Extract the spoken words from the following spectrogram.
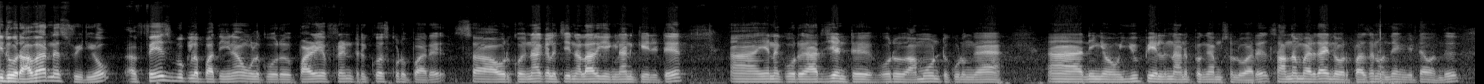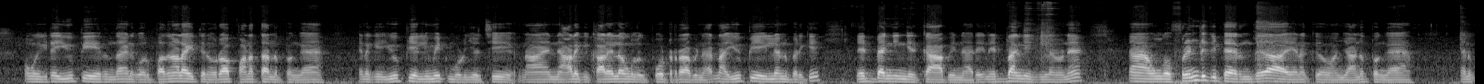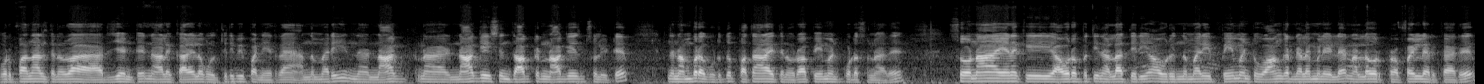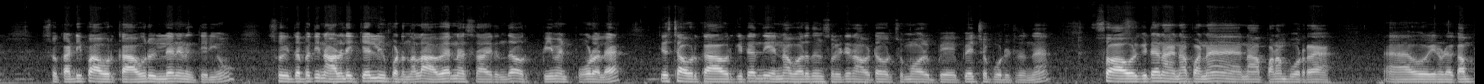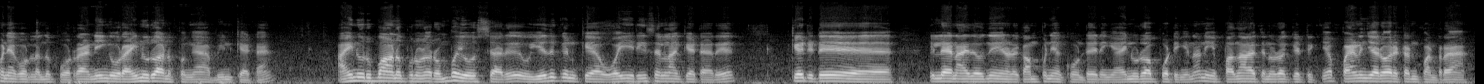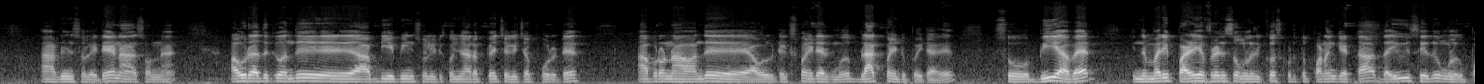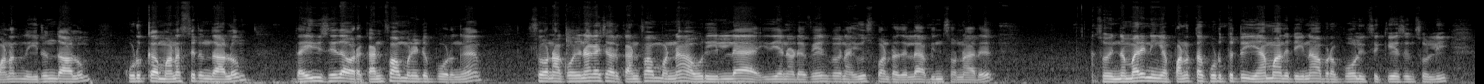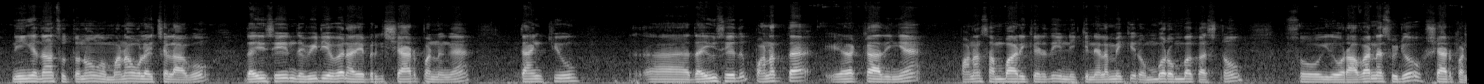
இது ஒரு awareness video ஃபேஸ்புக்கில் பார்த்தீங்கன்னா உங்களுக்கு ஒரு பழைய ஃப்ரெண்ட் ரிக்வஸ்ட் கொடுப்பாரு. ஸோ அவர் கொஞ்ச நாள் கழிச்சு நல்லா இருக்கீங்களான்னு கேட்டுட்டு எனக்கு ஒரு அர்ஜென்ட்டு ஒரு அமௌண்ட்டு கொடுங்க. நீங்கள் உங்கள் யூபிஐலேருந்து அனுப்புங்கன்னு சொல்லுவார். ஸோ அந்த மாதிரி தான் இந்த ஒரு பர்சன் வந்து எங்கிட்ட வந்து உங்ககிட்ட யூபிஐ இருந்தால் எனக்கு ஒரு பதினாலாயிரத்தி ஐநூறுரூவா பணத்தை அனுப்புங்க. எனக்கு யூபிஐ லிமிட் முடிஞ்சிருச்சு. நான் நாளைக்கு காலையில் உங்களுக்கு போட்டுறேன் அப்படின்னாரு. நான் யூபிஐ இல்லைன்னு பிறகு நெட் பேங்கிங் இருக்கா? அப்படின்னாரு. நெட் பேங்கிங் இல்லைன்னொடனே உங்கள் ஃப்ரெண்டுக்கிட்ட இருந்து எனக்கு கொஞ்சம் அனுப்புங்க. எனக்கு ஒரு பதினாலு தினரூவா அர்ஜென்ட்டு நாளைக்கு காலையில் உங்களுக்கு திருப்பி பண்ணிடுறேன். அந்த மாதிரி இந்த நாக் நான் நாகேஷன் டாக்டர் நாகேஷ்னு சொல்லிட்டு இந்த நம்பரை கொடுத்து பதினாலாயிரத்தி ஐநூறுரூவா பேமெண்ட் போட சொன்னார். ஸோ நான் எனக்கு அவரை பற்றி நல்லா தெரியும். அவர் இந்த மாதிரி பேமெண்ட் வாங்குற நிலமையில இல்லை. நல்ல ஒரு ப்ரொஃபைலில் இருக்கார். ஸோ கண்டிப்பாக அவருக்கு அவர் இல்லைன்னு எனக்கு தெரியும். ஸோ இதை பற்றி நான் ஆல்ரெடி கேள்விப்பட்டதுனால அவேர்னஸாக இருந்து அவருக்கு பேமெண்ட் போடலை. ஜஸ்ட் அவருக்கு அவர்கிட்ட இருந்து என்ன வருதுன்னு சொல்லிட்டு நான் அவர்கிட்ட ஒரு சும்மா ஒரு பே பேச்சை போட்டுட்டு இருந்தேன். ஸோ அவர்கிட்ட நான் என்ன பண்ணேன்? நான் பணம் போடுறேன். என்னோடய கம்பெனி அக்கௌண்ட்லேருந்து போடுறேன். நீங்கள் ஒரு ஐநூறுரூவா அனுப்புங்க அப்படின்னு கேட்டேன். ஐநூறுரூபா அனுப்பணுன்னு ரொம்ப யோசிச்சார். எதுக்குன்னு கே ஒய் ரீசன்லாம் கேட்டார். கேட்டுட்டு இல்லை நான் இதை வந்து என்னோடய கம்பெனி அக்கௌண்ட்டு நீங்கள் ஐநூறுரூவா போட்டிங்கன்னா நீங்கள் பதினாலாயிரத்தி ஐநூறுரூவா கேட்டிருக்கீங்க. பதினஞ்சாயிரரூவா ரிட்டர்ன் பண்ணுறேன் அப்படின்னு சொல்லிவிட்டு நான் சொன்னேன். அவர் அதுக்கு வந்து அப்படி எப்படின்னு சொல்லிட்டு கொஞ்ச நேரம் பேச்சை கீச்ச போட்டுட்டு அப்புறம் நான் வந்து அவருக்கு டெக்ஸ்ட் பண்ணிகிட்டே இருக்கும்போது பிளாக் பண்ணிட்டு போயிட்டாரு. ஸோ பி அவேர் இந்த மாதிரி பழைய ஃப்ரெண்ட்ஸ் உங்களுக்கு ரிக்வஸ்ட் கொடுத்து பணம் கேட்டால் தயவு செய்து உங்களுக்கு பணம் இருந்தாலும் கொடுக்க மனசு இருந்தாலும் தயவு செய்து அவரை கன்ஃபார்ம் பண்ணிவிட்டு போடுங்க. ஸோ நான் கொஞ்ச நாள் கழிச்சு அவர் கன்ஃபார்ம் பண்ணேன் அவர் இல்லை இது என்னோடய ஃபேஸ்புக் நான் யூஸ் பண்ணுறதில்ல அப்படின்னு சொன்னார். ஸோ இந்த மாதிரி நீங்கள் பணத்தை கொடுத்துட்டு ஏமாந்துட்டீங்கன்னா அப்புறம் போலீஸு கேஸுன்னு சொல்லி நீங்கள் தான் சுற்றணும் உங்கள் மன உளைச்சல் ஆகும். தயவுசெய்து இந்த வீடியோவை நிறைய பேருக்கு ஷேர் பண்ணுங்கள் தேங்க்யூ தயவுசெய்து பணத்தை இழக்காதீங்க. பணம் சம்பாதிக்கிறது இன்றைக்கி நிலைமைக்கு ரொம்ப ரொம்ப கஷ்டம். ஸோ இது ஒரு அவேர்னஸ் வீடியோ ஷேர் பண்ண.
